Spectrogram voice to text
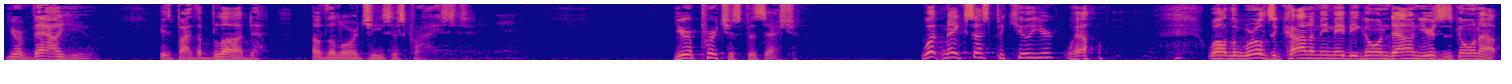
Your value is by the blood of the Lord Jesus Christ. You're a purchased possession. What makes us peculiar? Well, while the world's economy may be going down, yours is going up.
